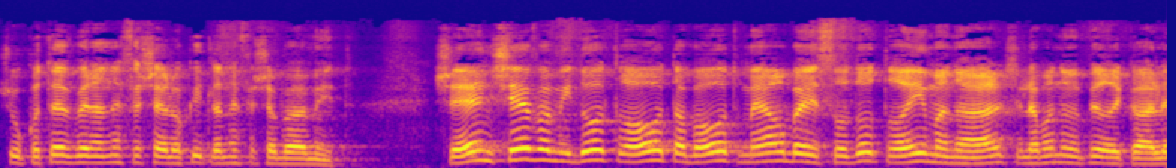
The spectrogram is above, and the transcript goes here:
שהוא כותב בין הנפש האלוקית לנפש הבעמית. שהן שבע מידות רעות הבאות מארבע יסודות רעים הנ"ל, שלמדנו בפרק א',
